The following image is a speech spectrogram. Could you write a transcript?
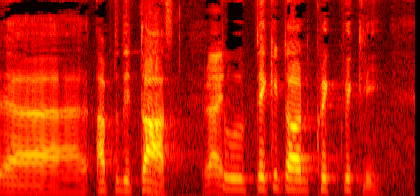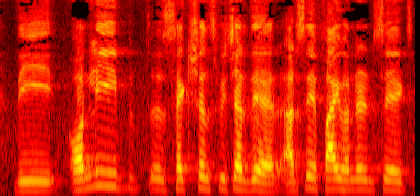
uh, up to the task Right. to take it on quick quickly. The only uh, sections which are there are say 506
